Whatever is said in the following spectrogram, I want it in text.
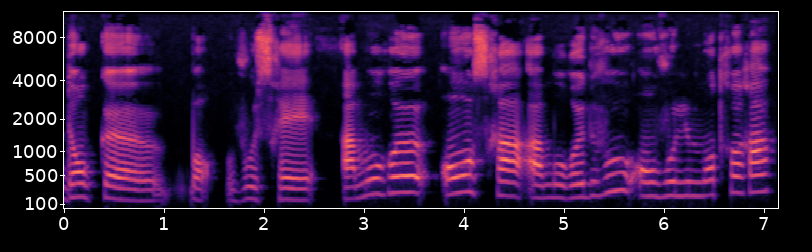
Donc bon, vous serez amoureux, on sera amoureux de vous, on vous le montrera,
